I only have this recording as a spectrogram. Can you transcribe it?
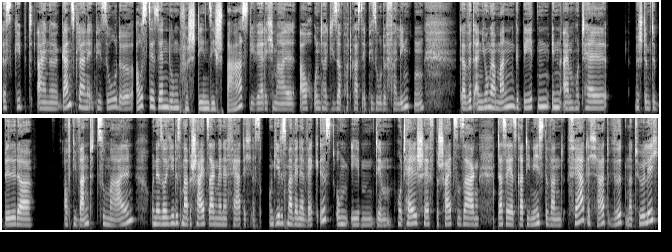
Es gibt eine ganz kleine Episode aus der Sendung Verstehen Sie Spaß, die werde ich mal auch unter dieser Podcast-Episode verlinken. Da wird ein junger Mann gebeten, in einem Hotel bestimmte Bilder auf die Wand zu malen und er soll jedes Mal Bescheid sagen, wenn er fertig ist. Und jedes Mal, wenn er weg ist, um eben dem Hotelchef Bescheid zu sagen, dass er jetzt gerade die nächste Wand fertig hat, wird natürlich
